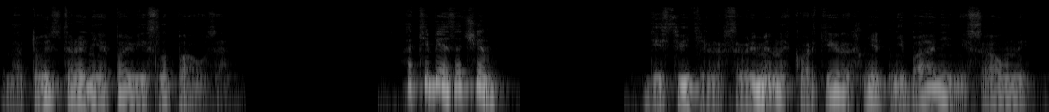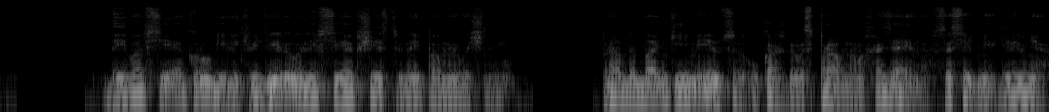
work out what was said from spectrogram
На той стороне повисла пауза. «А тебе зачем?» Действительно, в современных квартирах нет ни бани, ни сауны. Да и во всей округе ликвидировали все общественные помывочные. Правда, баньки имеются у каждого справного хозяина в соседних деревнях.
